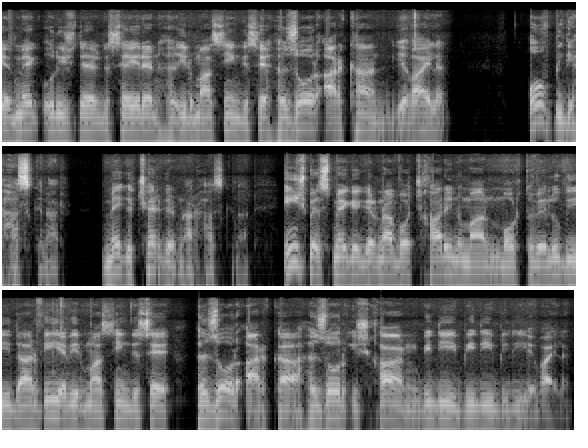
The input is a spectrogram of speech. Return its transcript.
եւ մեկ ուրիշ դեր գսե իրեն իր մասին գսե հզոր արքան եւ այլն ով պիտի հասկնար մեկը չեր գրնար հասկնալ ինչպես մեկը գրնա ոչխարի նման մորթվելու պիտի դարվի եւ իր մասին գսե հզոր արքա, հզոր իշխան, բիդի, բիդի, բիդի եւ այլն։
